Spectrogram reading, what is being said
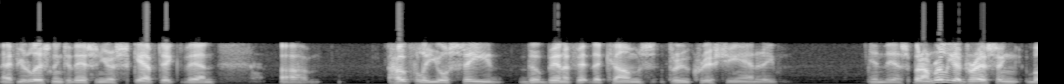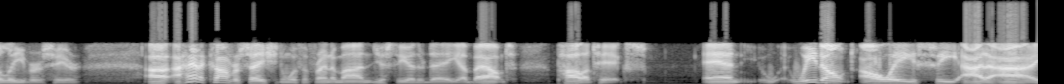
Now, if you're listening to this and you're a skeptic, then um, hopefully you'll see the benefit that comes through Christianity in this, but I'm really addressing believers here. Uh, I had a conversation with a friend of mine just the other day about politics, and we don't always see eye to eye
